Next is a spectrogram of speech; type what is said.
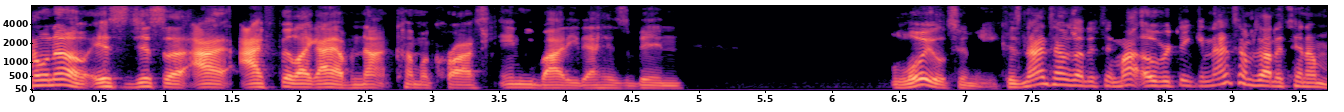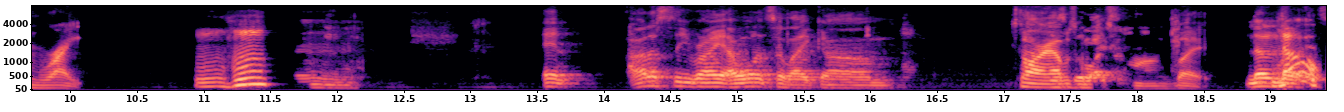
don't know. It's just a, I, I feel like I have not come across anybody that has been loyal to me. Because nine times out of 10, my overthinking, nine times out of 10, I'm right. Mm-hmm. Mm. And honestly, Rian, I wanted to like um Sorry, I was go going like- too long, but no, no, no, No. it's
